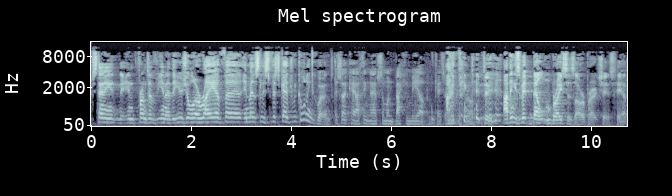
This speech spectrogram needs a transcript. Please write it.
standing in front of you know the usual array of uh, immensely sophisticated recording equipment. It's okay, I think they have someone backing me up in case I, I get this think they do. I think it's a bit belt and braces our approach is here.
